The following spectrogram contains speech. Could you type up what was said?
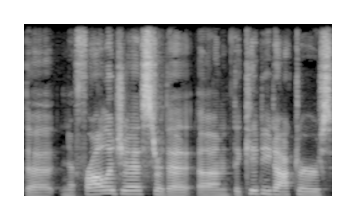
the nephrologists or the um, the kidney doctors,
